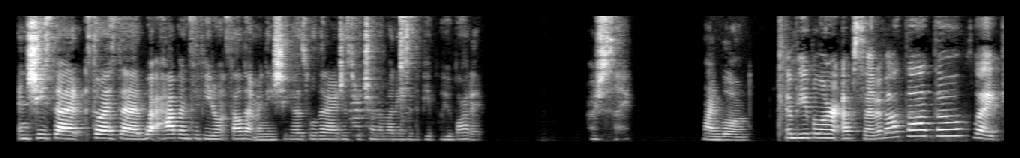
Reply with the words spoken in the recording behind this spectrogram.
And she said, so I said, what happens if you don't sell that many? She goes, well, then I just return the money to the people who bought it. I was just like, mind blown. And people aren't upset about that though. Like,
